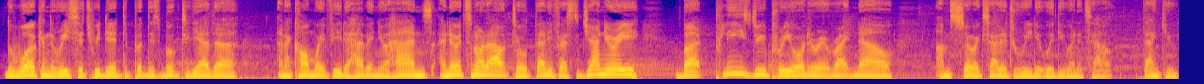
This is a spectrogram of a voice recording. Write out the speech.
the work and the research we did to put this book together, and I can't wait for you to have it in your hands. I know it's not out till 31st of January, but please do pre order it right now. I'm so excited to read it with you when it's out. Thank you.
